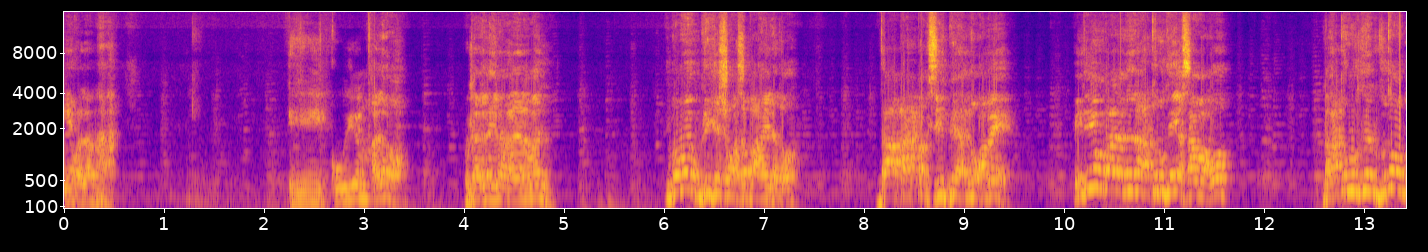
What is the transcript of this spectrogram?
ngayon ka lang ha? Eh, kuya. Ano? Magdadahilan ka na naman. Di ba may obligasyon ka sa bahay na to? Dapat pagsilbihan mo kami! Hindi yung parang na nakatulog na yung asawa ko! Nakatulog na ng gutom!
